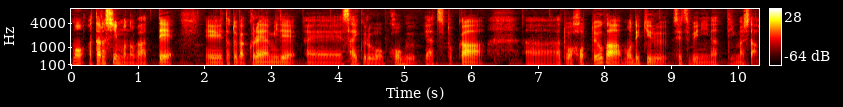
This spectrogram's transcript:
も新しいものがあって、えー、例えば暗闇で、えー、サイクルを漕ぐやつとか、ああとはホットヨガもできる設備になっていました。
